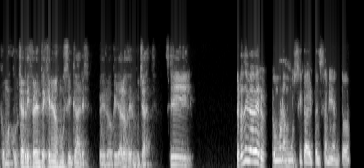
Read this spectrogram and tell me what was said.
como escuchar diferentes géneros musicales, pero que ya los escuchaste. Sí, pero debe haber como una música del pensamiento.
